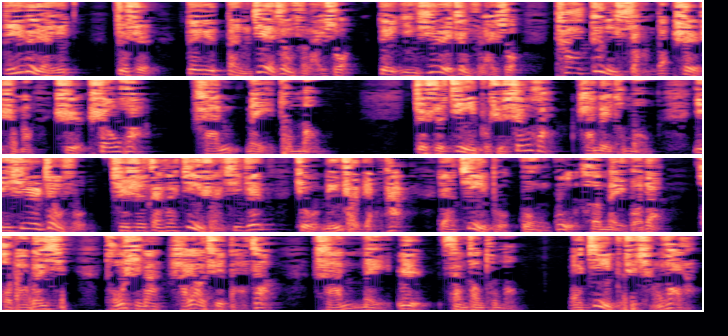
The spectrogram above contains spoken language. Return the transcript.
第一个原因就是，对于本届政府来说，对尹锡悦政府来说，他更想的是什么？是深化韩美同盟，就是进一步去深化韩美同盟。尹锡悦政府其实在他竞选期间就明确表态，要进一步巩固和美国的。伙伴关系，同时呢，还要去打造韩美日三方同盟，要进一步去强化它。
